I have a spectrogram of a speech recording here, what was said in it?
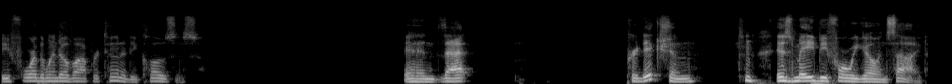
before the window of opportunity closes. And that prediction is made before we go inside.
